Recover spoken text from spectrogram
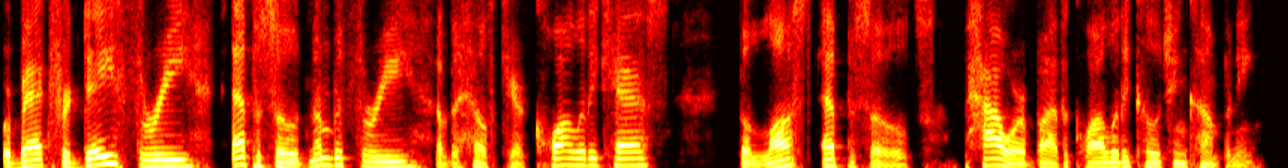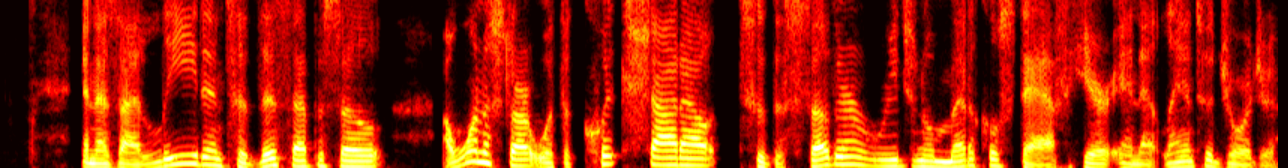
We're back for day three, episode number three of the Healthcare Quality Cast, the lost episodes powered by the Quality Coaching Company. And as I lead into this episode, I want to start with a quick shout out to the Southern Regional Medical staff here in Atlanta, Georgia.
